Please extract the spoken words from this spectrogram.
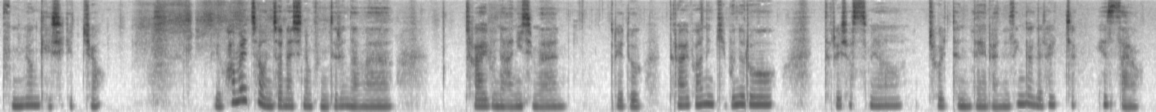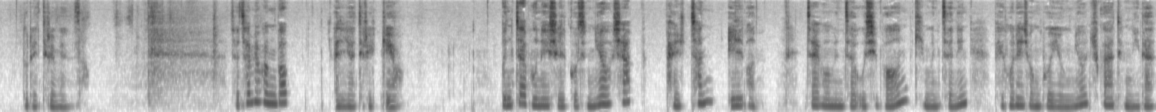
분명 계시겠죠? 화물차 운전하시는 분들은 아마 드라이브는 아니지만 그래도 드라이브 하는 기분으로 들으셨으면 좋을 텐데 라는 생각을 살짝 했어요. 노래 들으면서. 자, 참여 방법 알려드릴게요. 문자 보내실 곳은요. 샵 8001번. 짧은 문자 50원, 긴 문자는 100원의 정보 이용료 추가됩니다.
